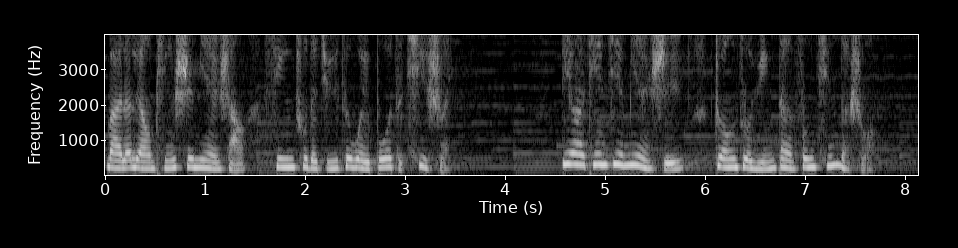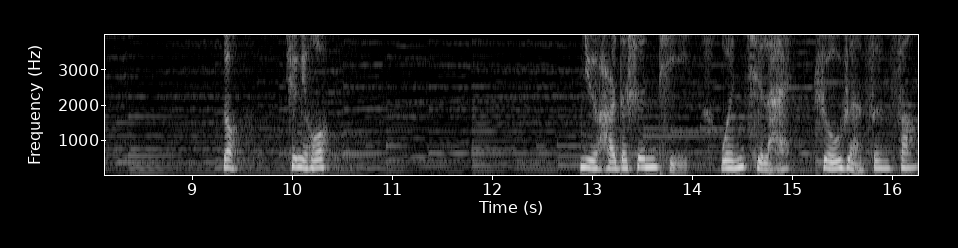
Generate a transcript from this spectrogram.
买了两瓶市面上新出的橘子味波子汽水。第二天见面时，装作云淡风轻地说：“喏，请你喝。”女孩的身体闻起来柔软芬芳，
